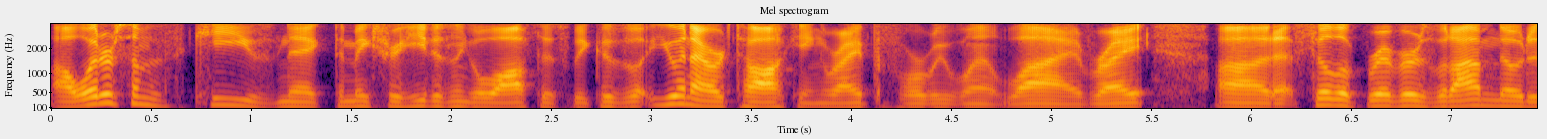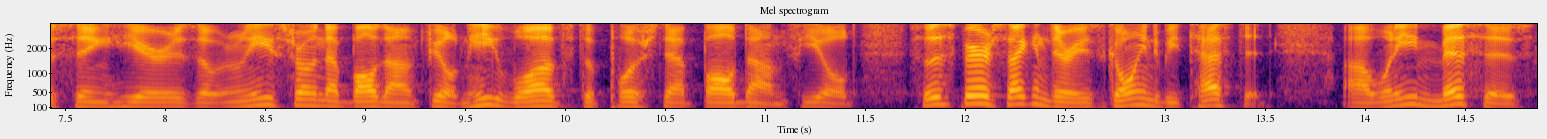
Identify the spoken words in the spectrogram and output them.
Uh, what are some of the keys, Nick, to make sure he doesn't go off this week? Because you and I were talking right before we went live, right? Uh, that Philip Rivers, what I'm noticing here is that when he's throwing that ball downfield, and he loves to push that ball downfield. So this Bears secondary is going to be tested. Uh, when he misses,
